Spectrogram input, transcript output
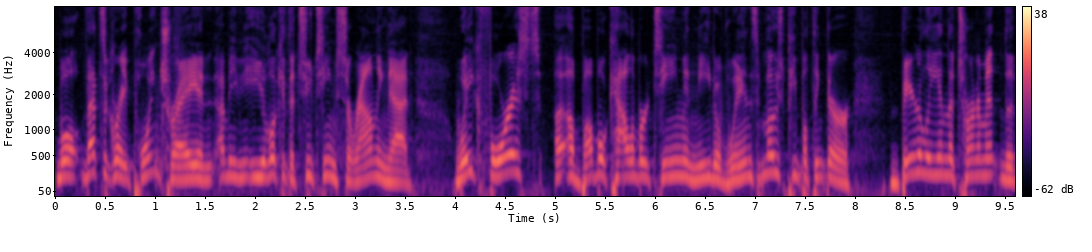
Well, that's a great point, Trey. And I mean, you look at the two teams surrounding that. Wake Forest, a, a bubble caliber team in need of wins. Most people think they're barely in the tournament. The,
